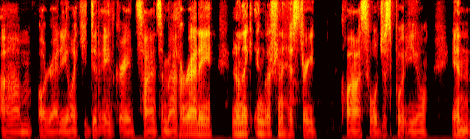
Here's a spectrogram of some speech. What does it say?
um, already. Like you did eighth grade science and math already, and then like English and history class, we'll just put you in."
